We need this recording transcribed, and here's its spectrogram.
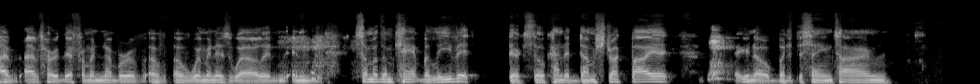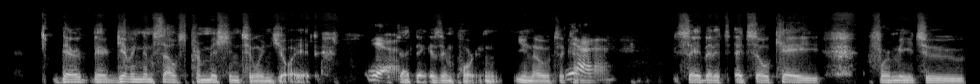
I've, I've heard that from a number of, of, of women as well, and, and some of them can't believe it. They're still kind of dumbstruck by it, you know. But at the same time, they're they're giving themselves permission to enjoy it. Yeah, which I think is important. You know, to kind yeah. of say that it's it's okay for me to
